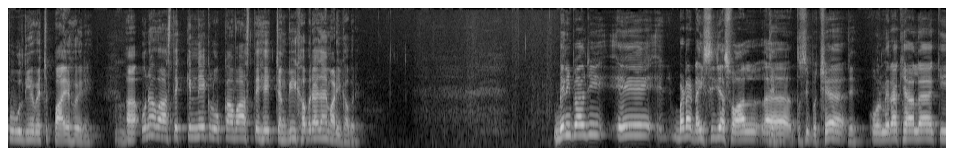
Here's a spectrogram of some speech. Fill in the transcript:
ਪੂਲ ਦੀਆਂ ਵਿੱਚ ਪਾਏ ਹੋਏ ਨੇ ਉਹਨਾਂ ਵਾਸਤੇ ਕਿੰਨੇ ਕੁ ਲੋਕਾਂ ਵਾਸਤੇ ਇਹ ਚੰਗੀ ਖਬਰ ਹੈ ਜਾਂ ਮਾੜੀ ਖਬਰ ਹੈ? ਬੇਨੀਪਾਲ ਜੀ ਇਹ ਬੜਾ ਡਾਈਸੀ ਜਿਹਾ ਸਵਾਲ ਤੁਸੀਂ ਪੁੱਛਿਆ। ਔਰ ਮੇਰਾ ਖਿਆਲ ਹੈ ਕਿ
